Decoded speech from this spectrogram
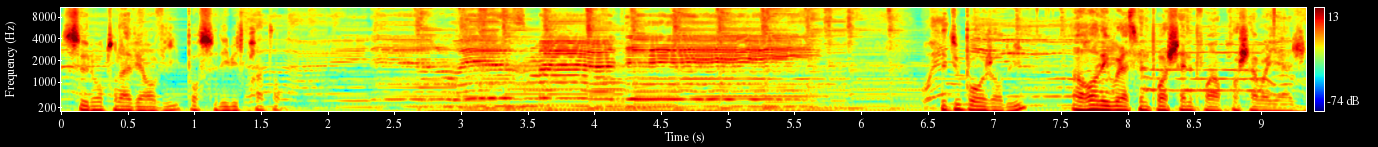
ce dont on avait envie pour ce début de printemps. C'est tout pour aujourd'hui. Rendez-vous la semaine prochaine pour un prochain voyage.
